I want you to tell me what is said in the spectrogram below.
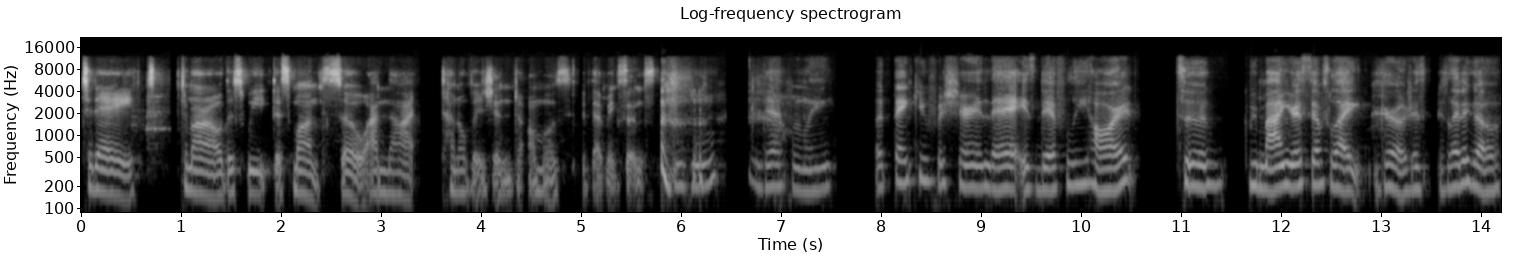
today, t- tomorrow, this week, this month. So I'm not tunnel visioned almost, if that makes sense. mm-hmm. Definitely. But thank you for sharing that. It's definitely hard to remind yourself, like, girl, just, just let it go.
